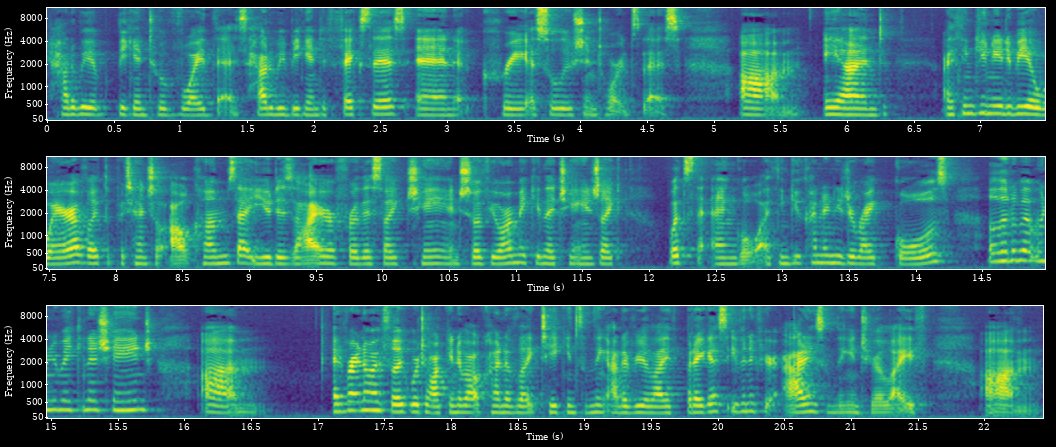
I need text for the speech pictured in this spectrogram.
how do we begin to avoid this? How do we begin to fix this and create a solution towards this? Um, and I think you need to be aware of like the potential outcomes that you desire for this like change. So if you are making the change, like, what's the end goal? I think you kind of need to write goals a little bit when you're making a change. Um, and right now, I feel like we're talking about kind of like taking something out of your life, but I guess even if you're adding something into your life, um,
